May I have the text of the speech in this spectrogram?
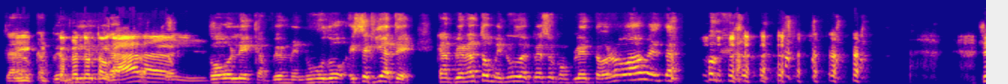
Claro, campeón, campeón de Y... Gole, campeón menudo. Ese, fíjate, campeonato menudo de peso completo. No mames. sí,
